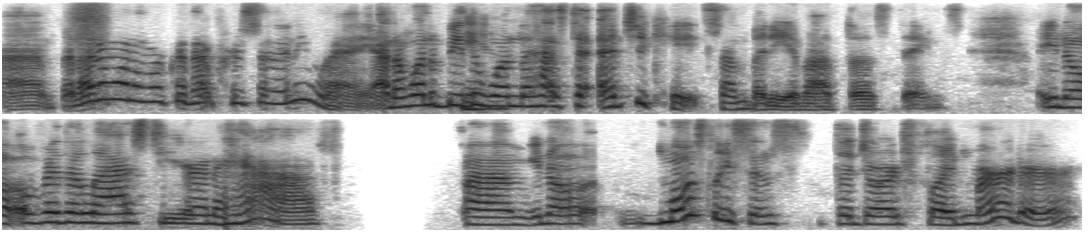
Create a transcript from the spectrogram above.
Uh, but I don't want to work with that person anyway. I don't want to be yeah. the one that has to educate somebody about those things. You know, over the last year and a half, um, you know, mostly since the George Floyd murder,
